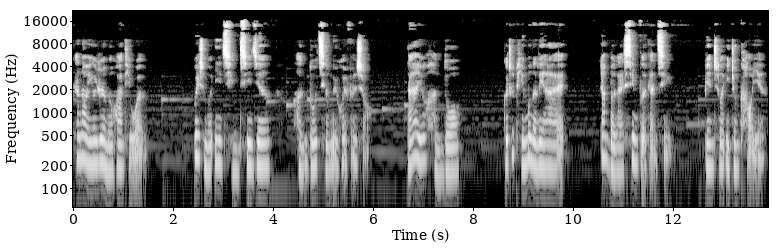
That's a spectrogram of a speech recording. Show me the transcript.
看到一个热门话题问：为什么疫情期间很多情侣会分手？答案有很多。隔着屏幕的恋爱，让本来幸福的感情变成了一种考验，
